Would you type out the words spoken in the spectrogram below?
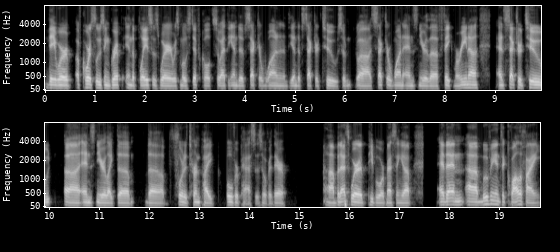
they were, of course, losing grip in the places where it was most difficult. So at the end of sector one and at the end of sector two. So uh, sector one ends near the fake marina, and sector two uh, ends near like the the Florida Turnpike overpasses over there. Uh, but that's where people were messing up. And then uh, moving into qualifying,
